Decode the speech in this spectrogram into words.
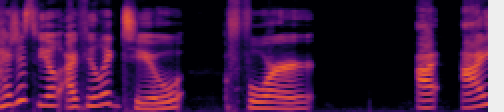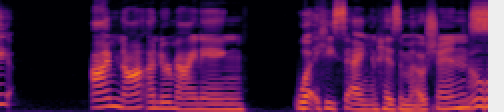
I just feel I feel like too for I I I'm not undermining what he's saying and his emotions. No.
